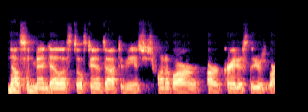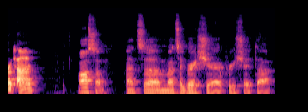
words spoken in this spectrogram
Nelson Mandela still stands out to me as just one of our, our greatest leaders of our time. Awesome. That's a, um, that's a great share. I appreciate that.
